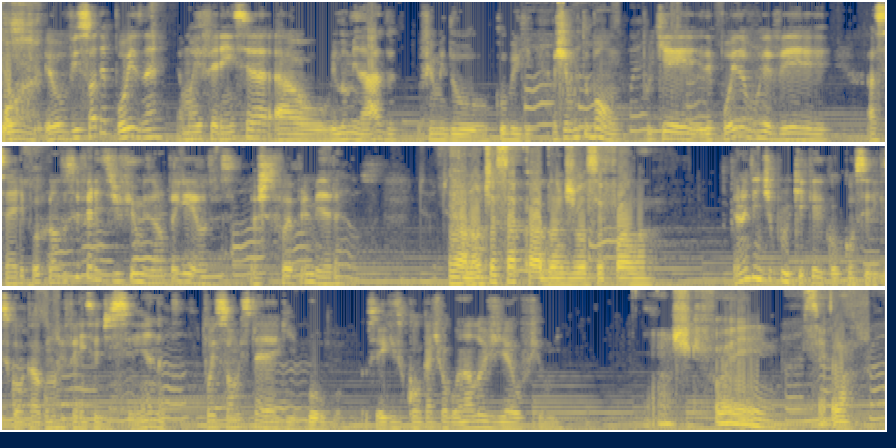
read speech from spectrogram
eu, eu, Porra. eu vi só depois, né? É uma referência ao Iluminado, o filme do Kubrick. Eu achei muito bom, porque depois eu vou rever a série por causa das referências de filmes, eu não peguei outras. Eu acho que foi a primeira. É, Eu não tinha sacado onde você fala. Eu não entendi por que, que ele colocou, se ele quis colocar alguma referência de cena, foi só um easter egg bobo. Eu sei que quis colocar tipo, alguma analogia ao filme. Acho que foi. sei lá.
